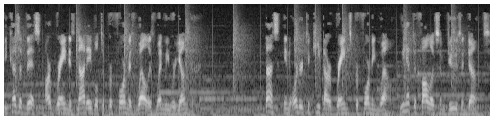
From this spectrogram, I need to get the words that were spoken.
Because of this, our brain is not able to perform as well as when we were younger. Thus, in order to keep our brains performing well, we have to follow some do's and don'ts.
